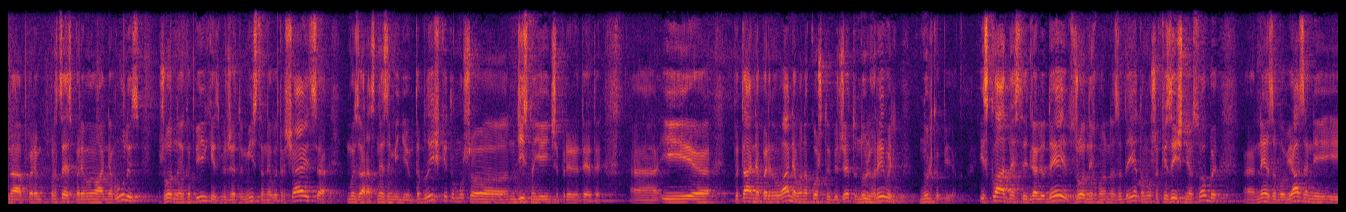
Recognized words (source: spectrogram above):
На процес перейменування вулиць жодної копійки з бюджету міста не витрачається. Ми зараз не замінюємо таблички, тому що ну, дійсно є інші пріоритети. Е, І е, питання перейменування воно коштує бюджету 0 гривень, 0 копійок. І складності для людей жодних воно не задає, тому що фізичні особи е, не зобов'язані і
